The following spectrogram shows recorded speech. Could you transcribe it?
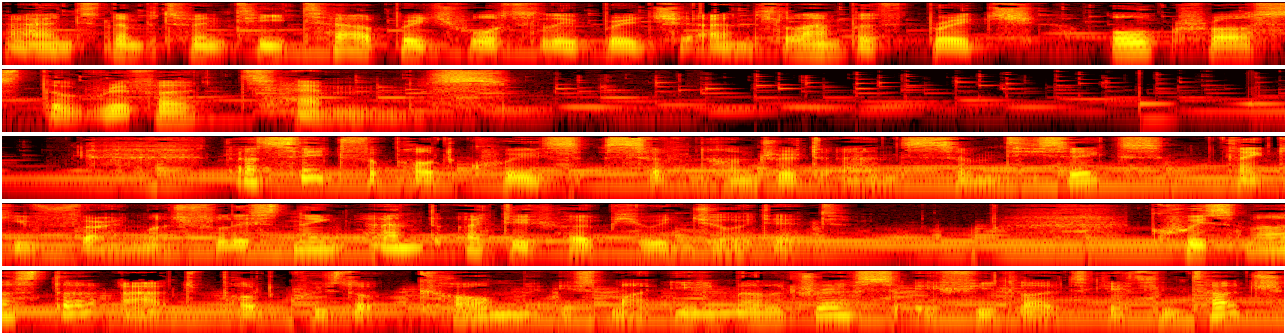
And number 20, Tower Bridge, Waterloo Bridge, and Lambeth Bridge all cross the River Thames. That's it for Pod Quiz 776. Thank you very much for listening, and I do hope you enjoyed it. Quizmaster at podquiz.com is my email address if you'd like to get in touch,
